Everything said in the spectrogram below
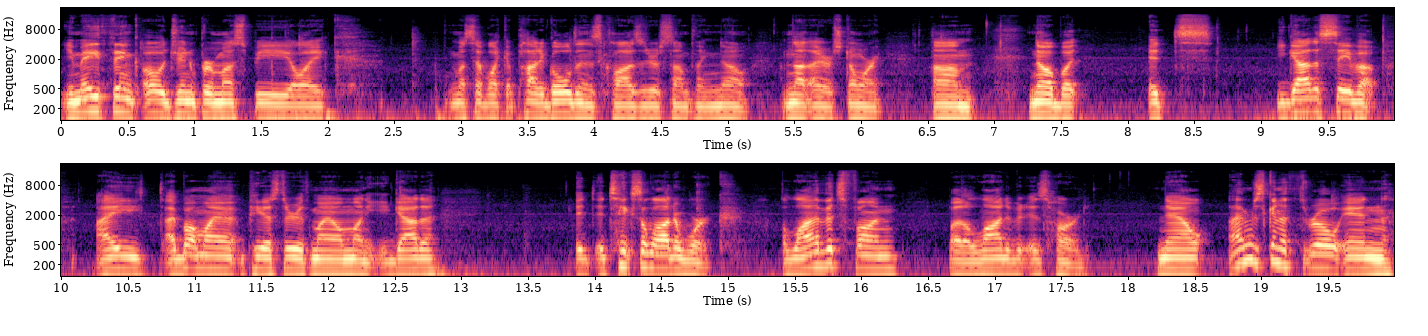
you may think, oh, Juniper must be like must have like a pot of gold in his closet or something. No, I'm not Irish. Don't worry. Um, no, but it's you gotta save up. I I bought my PS3 with my own money. You gotta. It, it takes a lot of work. A lot of it's fun, but a lot of it is hard. Now I'm just gonna throw in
